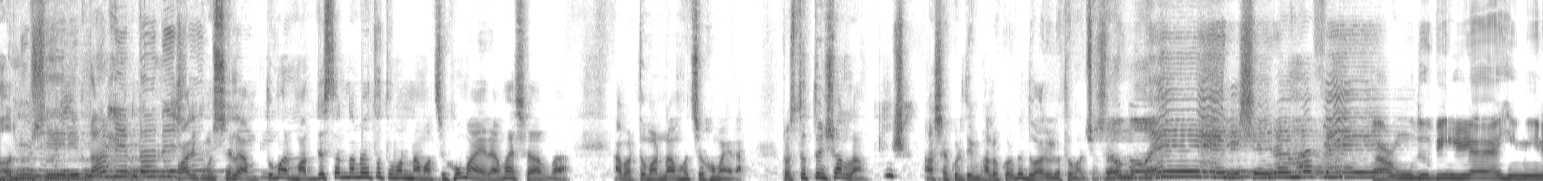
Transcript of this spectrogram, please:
মানুষের প্রাণে প্রাণে ওয়ালাইকুম আসসালাম। তোমার মাদ্রাসার নামেও তো তোমার নাম আছে হুমায়রা মাশাআল্লাহ। আবার তোমার নাম হচ্ছে হুমায়রা। প্রস্তুত তো ইনশাআল্লাহ আশা করি তুমি ভালো করবে দোয়া রইল তোমার জন্য সময়ের সেরা হাফেজ أعوذ بالله من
